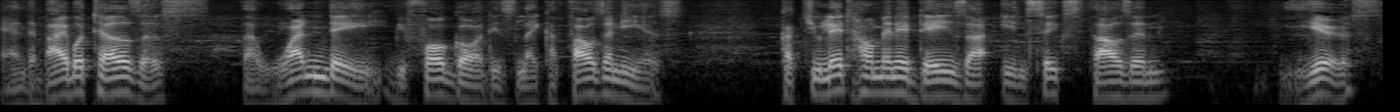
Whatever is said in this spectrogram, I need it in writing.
and the Bible tells us that one day before God is like a thousand years, calculate how many days are in 6,000 years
